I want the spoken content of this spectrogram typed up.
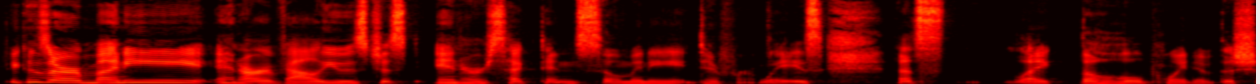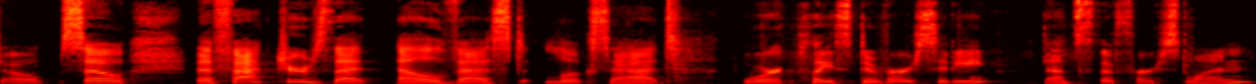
because our money and our values just intersect in so many different ways. That's like the whole point of the show. So, the factors that Ellevest looks at workplace diversity. That's the first one.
